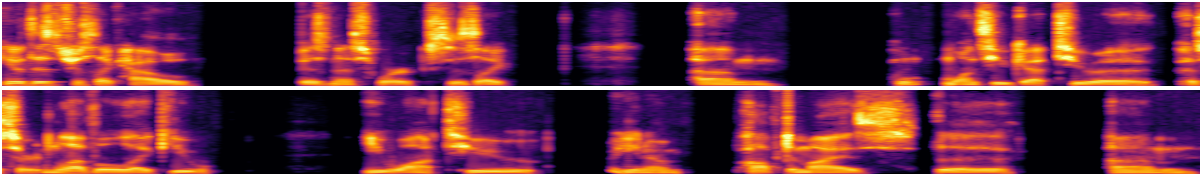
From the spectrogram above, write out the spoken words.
you know, this is just like how business works is like, um, once you get to a, a certain level, like you, you want to, you know, optimize the, um,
